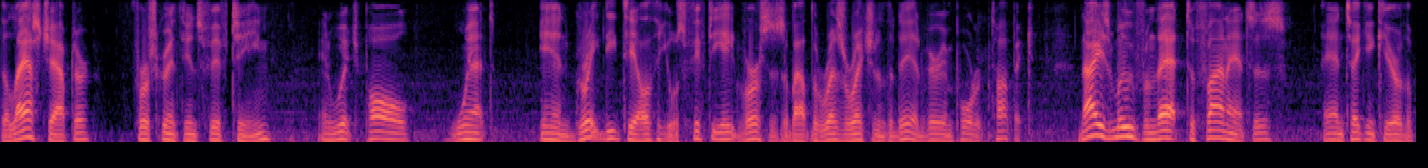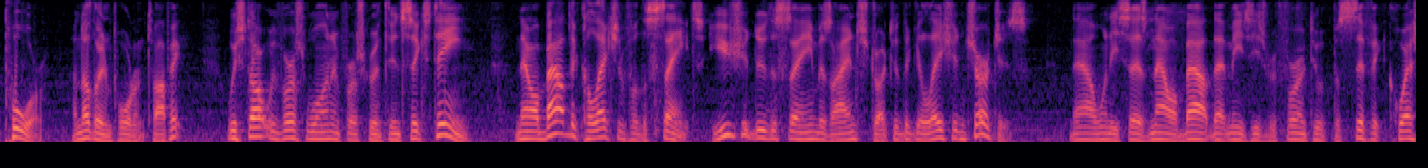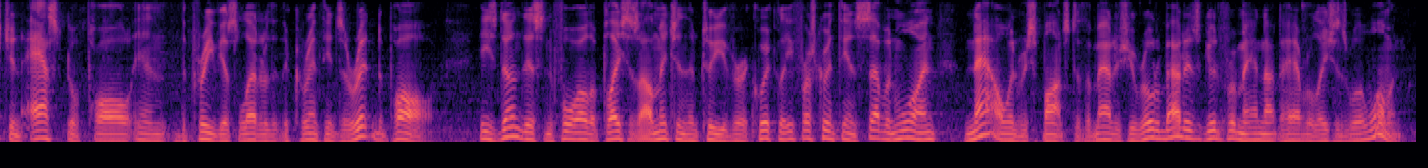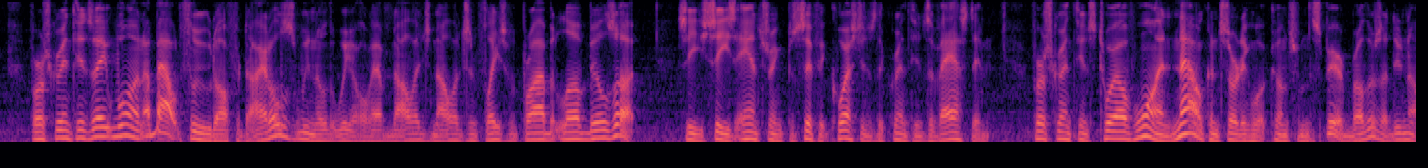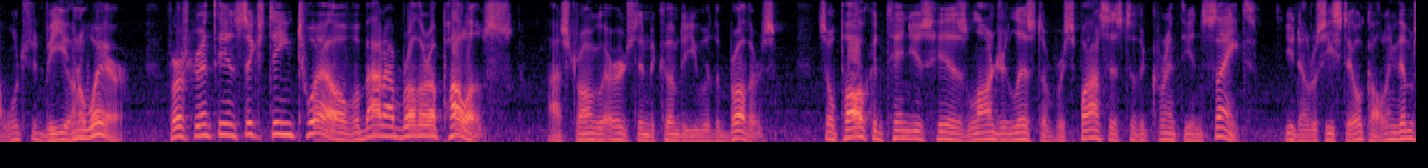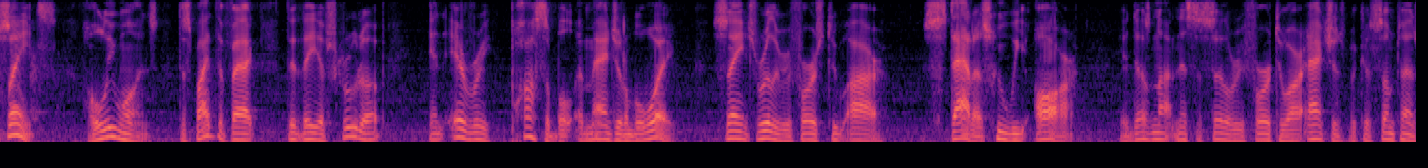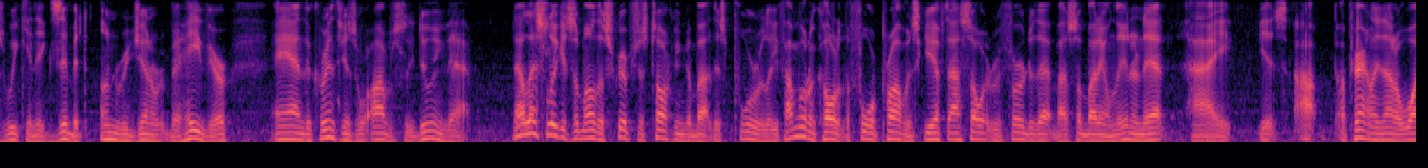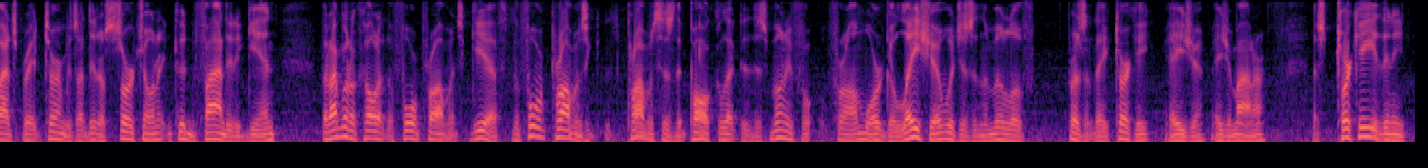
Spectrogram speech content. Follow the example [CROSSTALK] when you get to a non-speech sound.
the last chapter, 1 Corinthians 15, in which Paul went in great detail. I think it was 58 verses about the resurrection of the dead, very important topic. Now he's moved from that to finances and taking care of the poor, another important topic. We start with verse 1 in 1 Corinthians 16. Now, about the collection for the saints, you should do the same as I instructed the Galatian churches. Now, when he says now about, that means he's referring to a specific question asked of Paul in the previous letter that the Corinthians have written to Paul. He's done this in four other places. I'll mention them to you very quickly. 1 Corinthians 7 1. Now, in response to the matters you wrote about, it's good for a man not to have relations with a woman. 1 Corinthians 8 1. About food offered to idols. We know that we all have knowledge. Knowledge inflates with pride, but love builds up. He's answering specific questions the Corinthians have asked him. 1 Corinthians 12:1 Now concerning what comes from the Spirit, brothers, I do not want you to be unaware. 1 Corinthians 16:12 About our brother Apollos, I strongly urged him to come to you with the brothers. So Paul continues his laundry list of responses to the Corinthian saints. You notice he's still calling them saints, holy ones, despite the fact that they have screwed up in every possible imaginable way saints really refers to our status, who we are. It does not necessarily refer to our actions because sometimes we can exhibit unregenerate behavior, and the Corinthians were obviously doing that. Now let's look at some other scriptures talking about this poor relief. I'm going to call it the four province gift. I saw it referred to that by somebody on the internet. I it's uh, apparently not a widespread term because I did a search on it and couldn't find it again but I'm going to call it the four province gift. The four province, provinces that Paul collected this money for, from were Galatia, which is in the middle of present day Turkey, Asia, Asia Minor. That's Turkey. Then he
